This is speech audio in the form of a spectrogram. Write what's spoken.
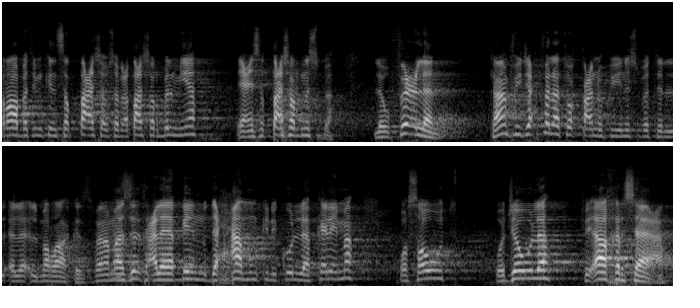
قرابة يمكن 16 أو 17% يعني 16 نسبة. لو فعلا كان في جحفل أتوقع إنه في نسبة ال- ال- المراكز. فأنا ما زلت على يقين إنه دحام ممكن يكون له كلمة وصوت وجولة في آخر ساعة.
